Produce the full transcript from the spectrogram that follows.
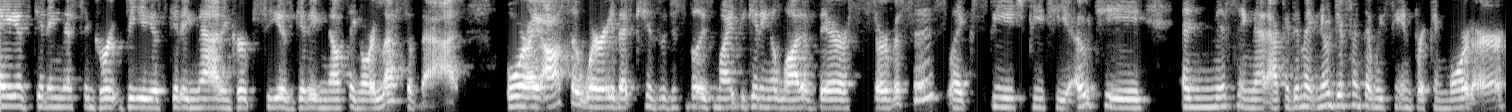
A is getting this, and group B is getting that, and group C is getting nothing or less of that. Or I also worry that kids with disabilities might be getting a lot of their services like speech, PT, OT, and missing that academic, no different than we see in brick and mortar.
